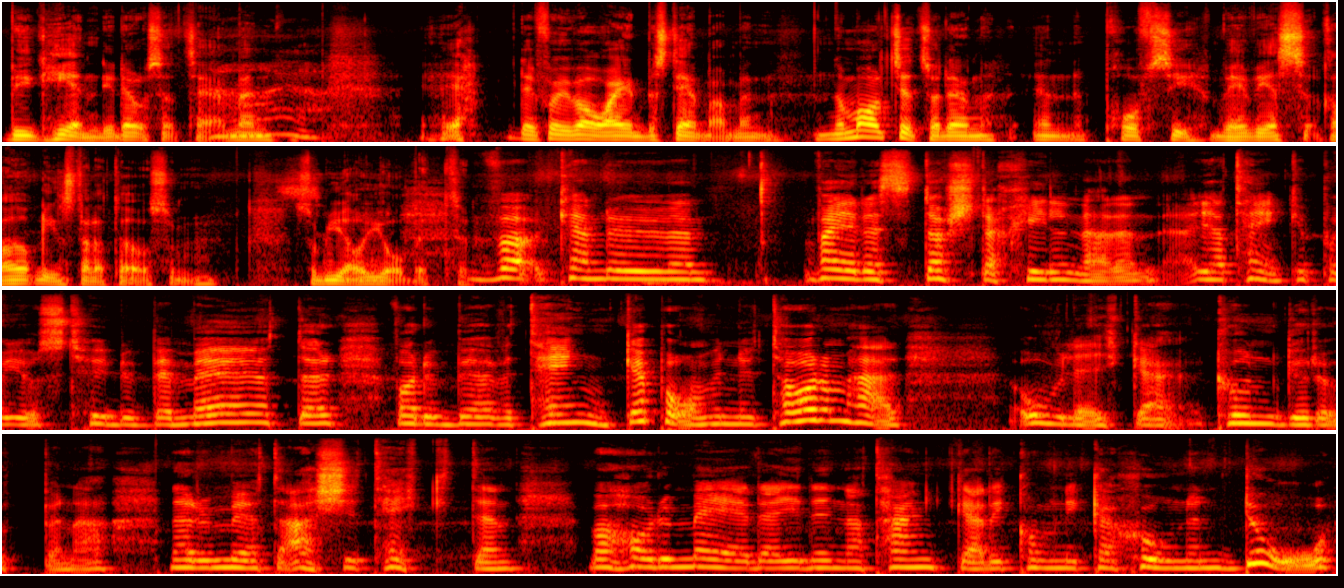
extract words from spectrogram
bygghändig då så att säga. Men, ja, det får ju var och en bestämma men normalt sett så är det en, en proffsig VVS-rörinstallatör som, som gör jobbet. Va, kan du vad är den största skillnaden? Jag tänker på just hur du bemöter, vad du behöver tänka på. Om vi nu tar de här olika kundgrupperna. När du möter arkitekten, vad har du med dig i dina tankar i kommunikationen då?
